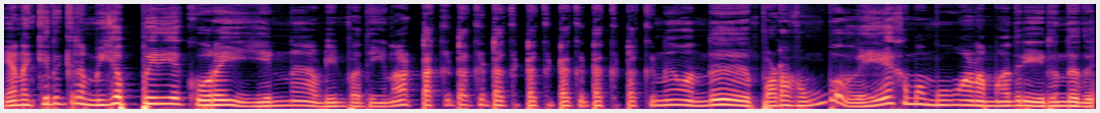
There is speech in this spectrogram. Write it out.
எனக்கு இருக்கிற மிகப்பெரிய குறை என்ன அப்படின்னு பார்த்தீங்கன்னா டக்கு டக்கு டக்கு டக்கு டக்கு டக்கு டக்குன்னு வந்து படம் ரொம்ப வேகமாக மூவ் ஆன மாதிரி இருந்தது.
